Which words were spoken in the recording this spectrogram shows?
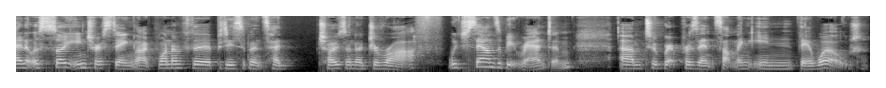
and it was so interesting. Like one of the participants had chosen a giraffe, which sounds a bit random, um, to represent something in their world.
